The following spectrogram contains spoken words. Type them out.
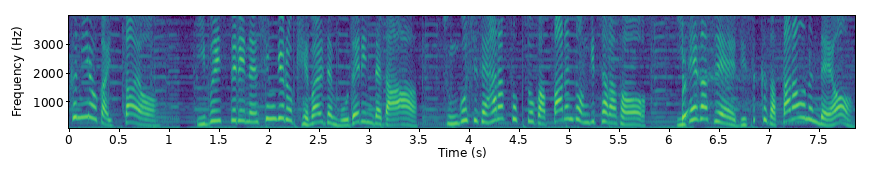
큰 이유가 있어요. EV3는 신규로 개발된 모델인데다 중고 시세 하락 속도가 빠른 전기차라서 이 세 가지의 리스크가 따라오는데요.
